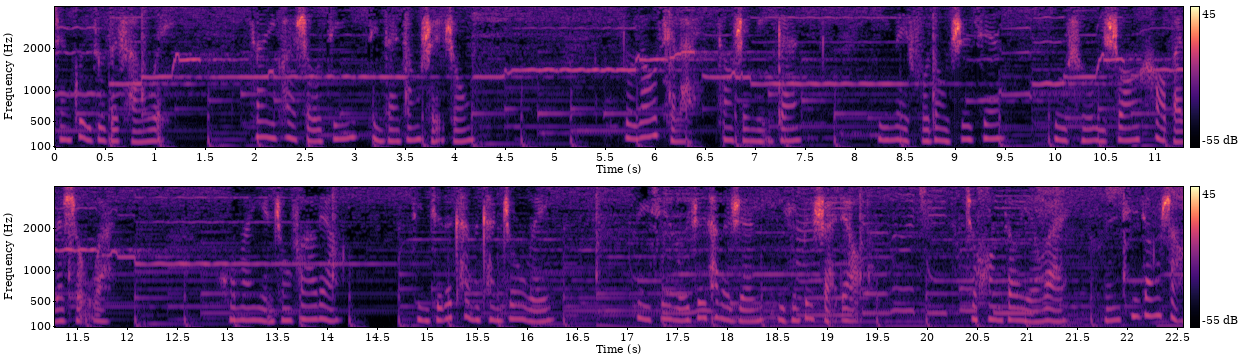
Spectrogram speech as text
正跪坐在船尾，将一块手巾浸在江水中。又捞起来，将水拧干，衣袂浮动之间，露出一双皓白的手腕。胡满眼中发亮，警觉地看了看周围，那些围追他的人已经被甩掉了。这荒郊野外，门西江上，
